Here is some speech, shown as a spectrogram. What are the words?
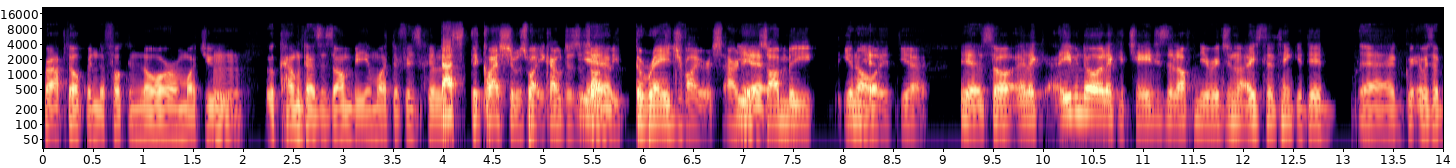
wrapped up in the fucking lore and what you would count as a zombie and what the physical. That's the question: was what you count as a Yeah. zombie? The rage virus? Are they Yeah. a zombie? You know, Yeah. it- yeah. Yeah, so like even though like it changes a lot from the original, I still think it did. Uh, it was a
